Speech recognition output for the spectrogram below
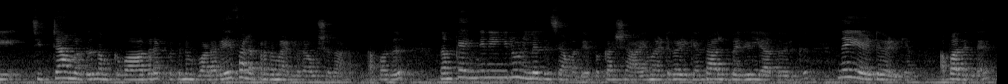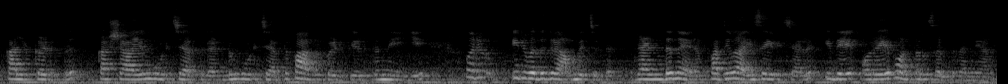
ഈ ചിറ്റാമൃത് നമുക്ക് വാതരക്തത്തിന് വളരെ ഫലപ്രദമായിട്ടുള്ള ഒരു ഔഷധമാണ്. അപ്പോൾ അത് നമുക്ക് എങ്ങനെയെങ്കിലും ഉള്ളിലെത്തിച്ചാൽ മതി. അപ്പോൾ കഷായമായിട്ട് കഴിക്കാൻ താല്പര്യമില്ലാത്തവർക്ക് നെയ്യായിട്ട് കഴിക്കാം. അപ്പോൾ അതിന്റെ കൽക്കെടുത്ത് കഷായം കൂടി ചേർത്ത് രണ്ടും കൂടി ചേർത്ത് പാകപ്പെടുത്തിയെടുത്ത് നെയ്യ് ഒരു ഇരുപത് ഗ്രാം വെച്ചിട്ട് രണ്ട് നേരം പതിവായി സേവിച്ചാൽ ഇതേ ഒരേപോലത്തെ റിസൾട്ട് തന്നെയാണ്.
